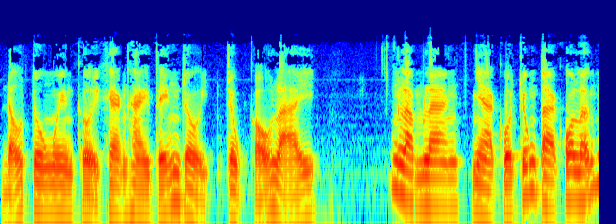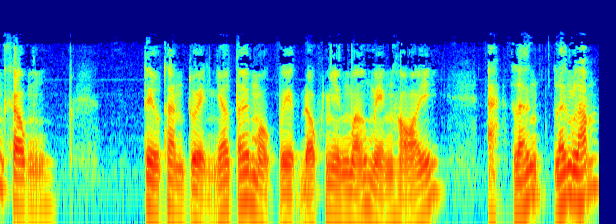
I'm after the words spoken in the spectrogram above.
Đỗ Tu Nguyên cười khang hai tiếng rồi, trục cổ lại. Lâm Lan, nhà của chúng ta có lớn không? Tiêu Thanh Tuyền nhớ tới một việc đột nhiên mở miệng hỏi. À, lớn, lớn lắm.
